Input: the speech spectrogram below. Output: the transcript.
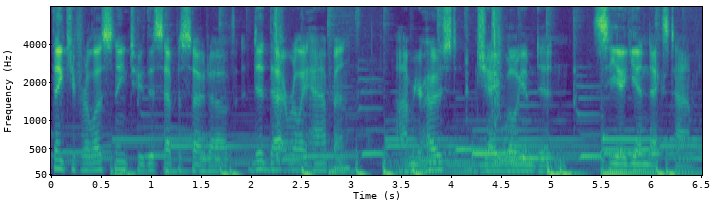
Thank you for listening to this episode of Did That Really Happen? I'm your host, J. William Denton. See you again next time.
